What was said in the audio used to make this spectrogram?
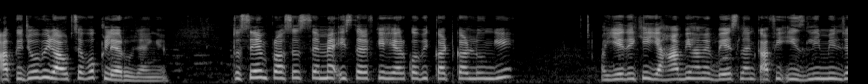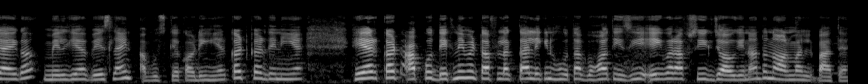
आपके जो भी डाउट्स है वो क्लियर हो जाएँगे। तो सेम प्रोसेस से मैं इस तरफ़ के हेयर को भी कट कर लूँगी। और ये देखिए, यहाँ भी हमें बेस लाइन काफ़ी ईजिली मिल जाएगा। मिल गया बेस लाइन अब उसके अकॉर्डिंग हेयर कट कर देनी है। हेयर कट आपको देखने में टफ लगता है, लेकिन होता बहुत ईजी है। एक बार आप सीख जाओगे ना तो नॉर्मल बात है।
